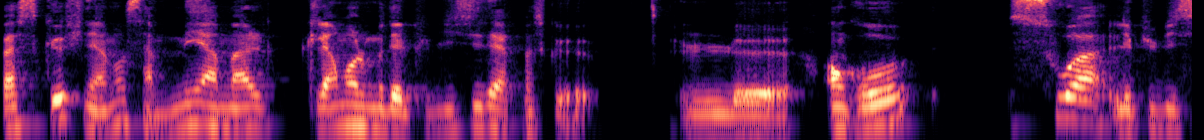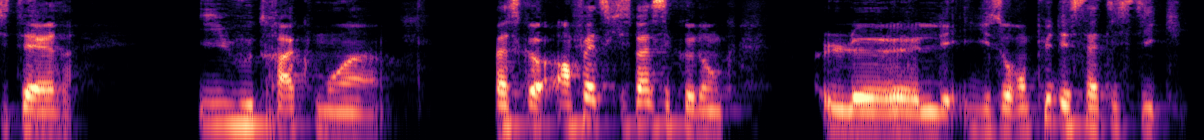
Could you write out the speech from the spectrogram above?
parce que finalement, ça met à mal clairement le modèle publicitaire. Parce que, le, en gros, soit les publicitaires, ils vous traquent moins. Parce qu'en fait, ce qui se passe, c'est que donc, le, ils auront plus des statistiques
